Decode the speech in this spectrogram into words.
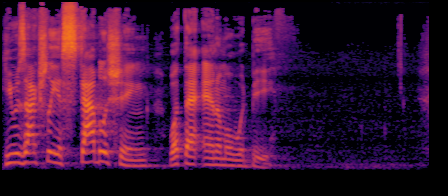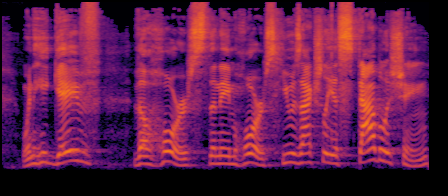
he was actually establishing what that animal would be. When he gave the horse the name horse, he was actually establishing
